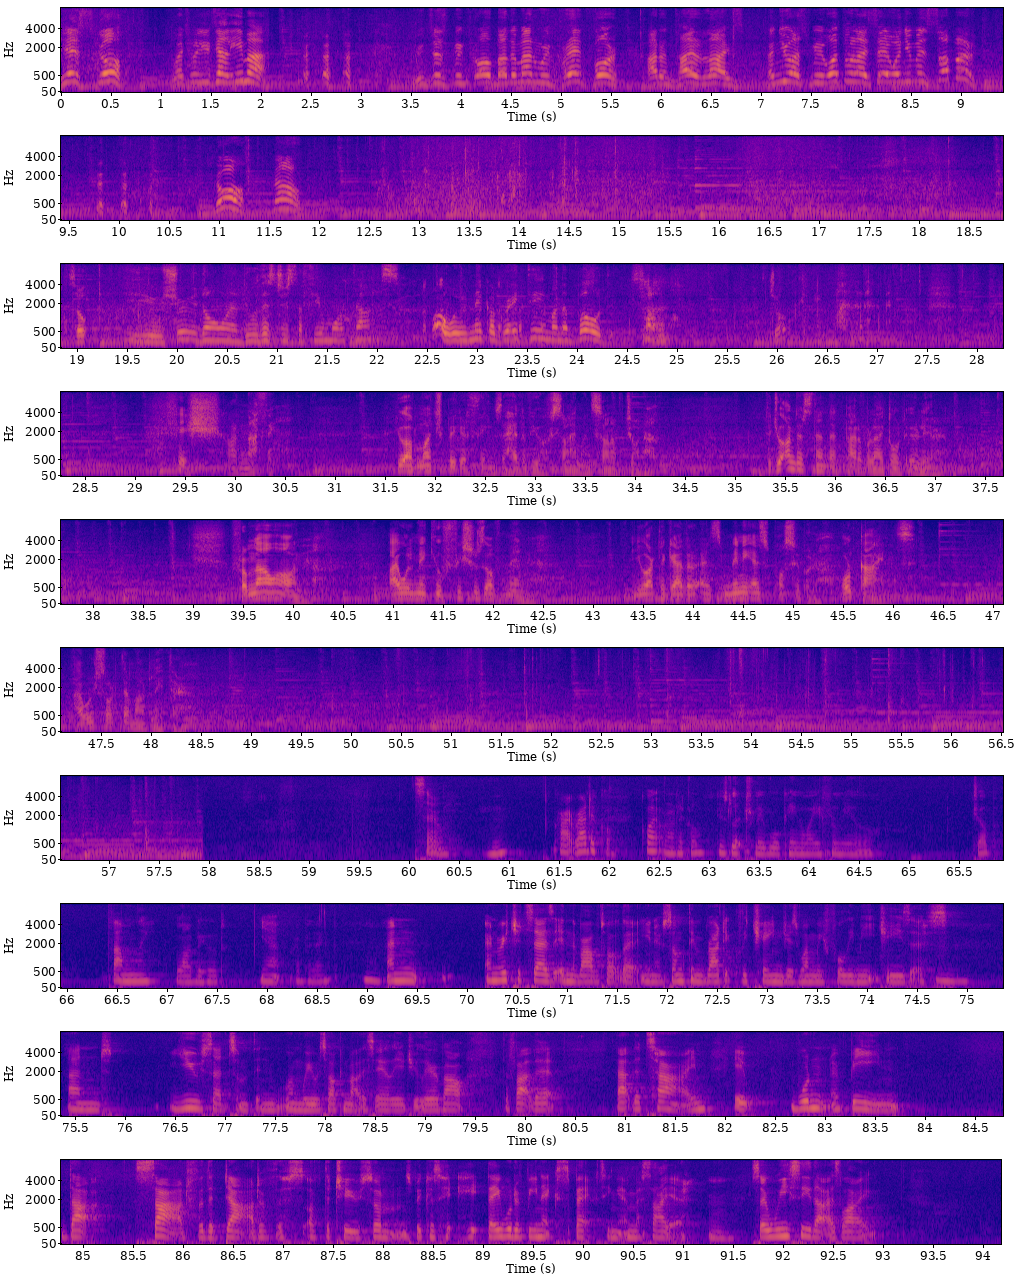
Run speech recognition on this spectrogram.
Yes, go. What will you tell Ima? We've just been called by the man we prayed for our entire lives. And you ask me, what will I say when you miss supper? go, now. So, you sure you don't want to do this just a few more times? Well, we make a great team on a boat. Son, joking. Fish are nothing. You have much bigger things ahead of you, Simon, son of Jonah. Did you understand that parable I told earlier? From now on, I will make you fishers of men. And you are to gather as many as possible, all kinds. I will sort them out later. So, Mhm. quite radical. Quite radical. Just literally walking away from your job, Family, livelihood, yeah. everything. And and Richard says in the Bible talk that you know something radically changes when we fully meet Jesus. And you said something when we were talking about this earlier, Julia, about the fact that at the time it wouldn't have been that sad for the dad of the of the two sons because he, he, they would have been expecting a Messiah. Mm. So we see that as like,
